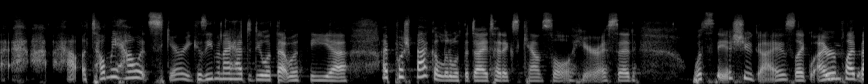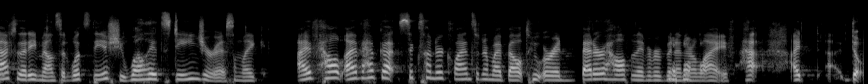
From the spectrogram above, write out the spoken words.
how, tell me how it's scary because even I had to deal with that with the. Uh, I pushed back a little with the dietetics council here. I said, "What's the issue, guys?" Like I replied back to that email and said, "What's the issue?" Well, it's dangerous. I'm like, I've helped, I've have got 600 clients under my belt who are in better health than they've ever been in their life. I, I don't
